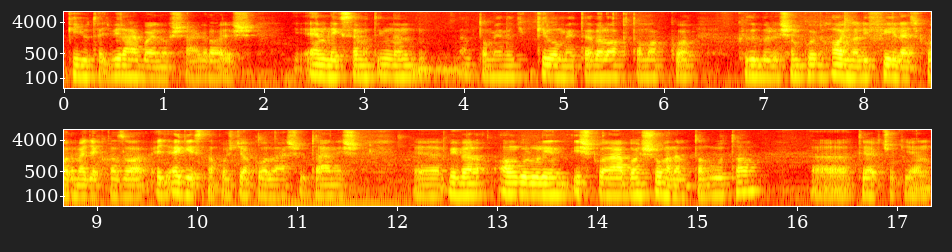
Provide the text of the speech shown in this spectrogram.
kijut egy világbajnokságra, és emlékszem, hogy innen nem tudom én, egy kilométerre laktam akkor körülbelül, és amikor hajnali fél egykor megyek haza egy egész napos gyakorlás után, és mivel angolul én iskolában soha nem tanultam, tényleg csak ilyen,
